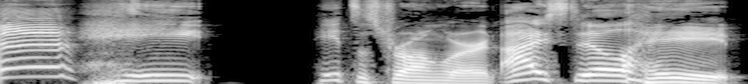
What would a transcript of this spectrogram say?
hate hate's a strong word. I still hate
